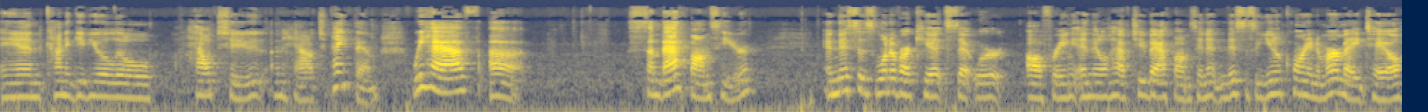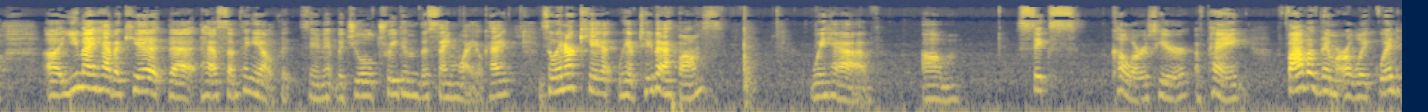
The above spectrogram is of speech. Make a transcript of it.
and kind of give you a little how-to on how to paint them. We have uh, some bath bombs here, and this is one of our kits that we're offering, and it'll have two bath bombs in it, and this is a unicorn and a mermaid tail. Uh, you may have a kit that has something else that's in it, but you'll treat them the same way, okay? So in our kit, we have two bath bombs. We have um, six colors here of paint. Five of them are liquid,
